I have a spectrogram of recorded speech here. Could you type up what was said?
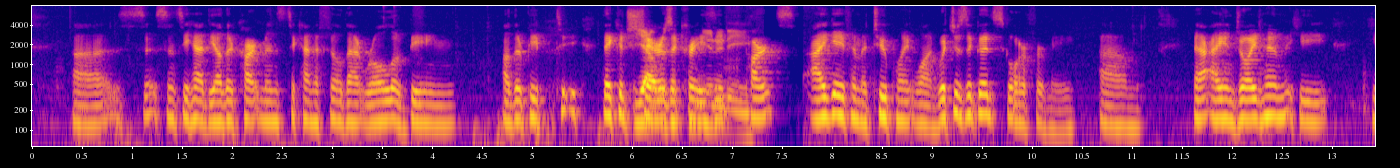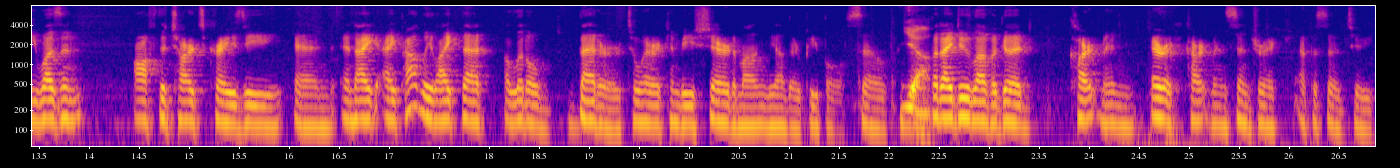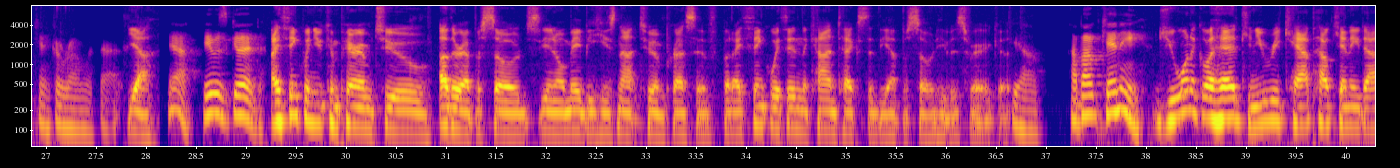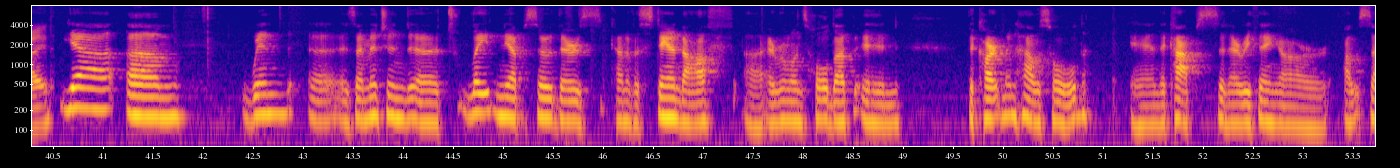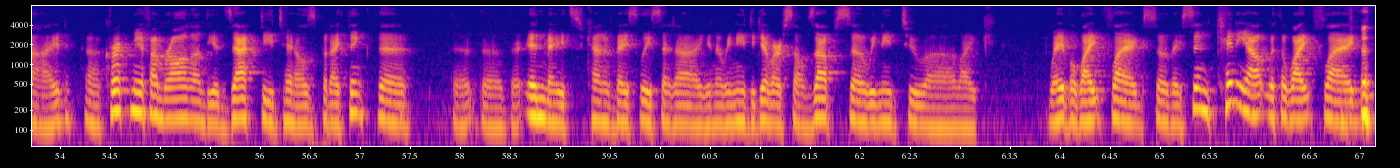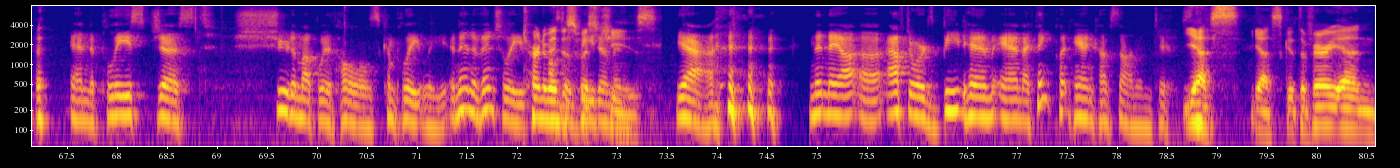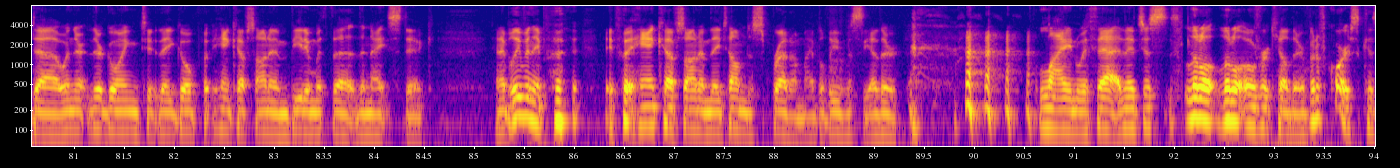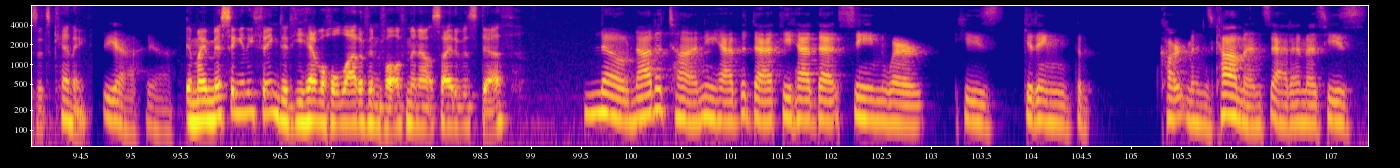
Uh, s- since he had the other Cartmans to kind of fill that role of being other people, to, they could share was the crazy community. parts. I gave him a two point one, which is a good score for me. Um, I I enjoyed him. He he wasn't off the charts crazy, and and I I probably like that a little better to where it can be shared among the other people. So Yeah. but I do love a good Cartman, Eric Cartman centric episode too. You can't go wrong with that. Yeah. Yeah, he was good. I think when you compare him to other episodes, you know, maybe he's not too impressive, but I think within the context of the episode, he was very good. Yeah. How about Kenny? Do you want to go ahead? Can you recap how Kenny died? Yeah. Um, when, uh, as I mentioned uh, t- late in the episode, there's kind of a standoff. Uh, everyone's holed up in the Cartman household, and the cops and everything are outside. Uh, correct me if I'm wrong on the exact details, but I think the the, the, the inmates kind of basically said, uh, you know, we need to give ourselves up, so we need to uh, like wave a white flag. So they send Kenny out with a white flag, and the police just shoot him up with holes completely, and then eventually Turn him into Swiss him and- cheese. yeah. and then they uh, uh, afterwards beat him and I think put handcuffs on him too. Yes, yes. At the very end, uh, when they're they're going to, they go put handcuffs on him, beat him with the the nightstick, and I believe when they put they put handcuffs on him, they tell him to spread them. I believe was the other line with that, and it's just little little overkill there. But of course, because it's Kenny. yeah, yeah. Am I missing anything? Did he have a whole lot of involvement outside of his death? No, not a ton. He had the death. He had that scene where he's getting the Cartman's comments at him as he's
